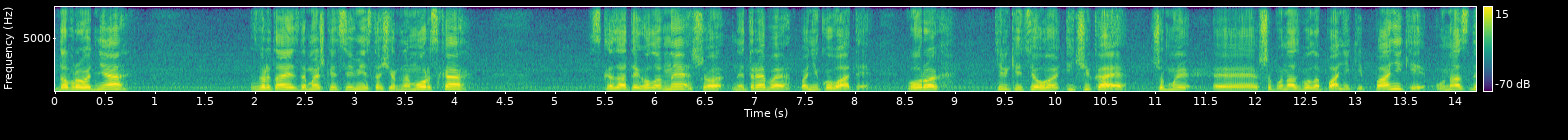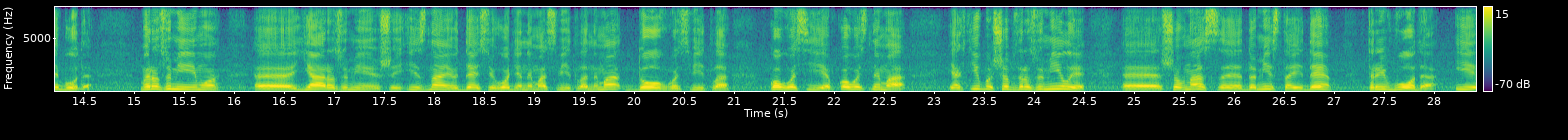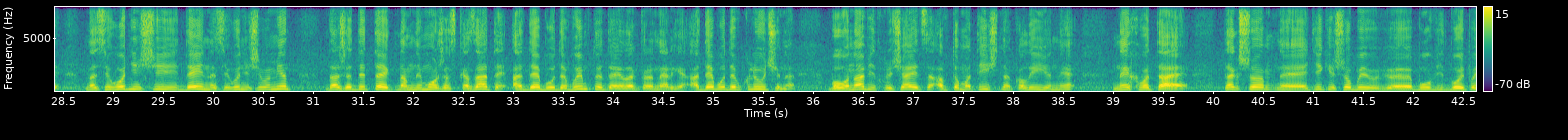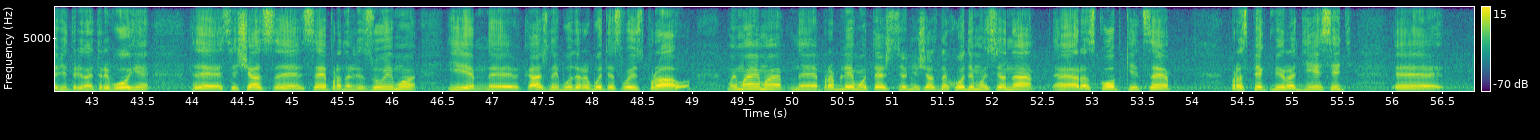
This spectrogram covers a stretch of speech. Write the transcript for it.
Доброго дня. Звертаюсь до мешканців міста Чорноморська. Сказати головне, що не треба панікувати. Ворог тільки цього і чекає, щоб, ми, е, щоб у нас було паніки. Паніки у нас не буде. Ми розуміємо, е, я розумію, і знаю, де сьогодні нема світла, нема довго світла, в когось є, в когось нема. Я хотів би, щоб зрозуміли, е, що в нас до міста йде три ввода. І на сьогоднішній день, на сьогоднішній момент, навіть ДТЕК нам не може сказати, а де буде вимкнена електроенергія, а де буде включена, бо вона відключається автоматично, коли її не, не вистачає. Так що е, тільки щоб е, був відбой повітряної тривоги, зараз е, все проаналізуємо і кожен буде робити свою справу. Ми маємо проблему теж сьогодні зараз знаходимося на розкопці. Це проспект Міра 10.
